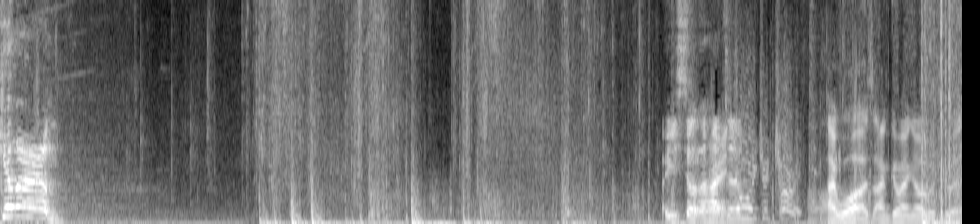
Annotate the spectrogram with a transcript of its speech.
Kill him! Are you still in the hot tub? Destroyed. I was. I'm going over to it.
